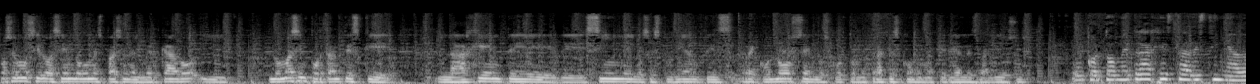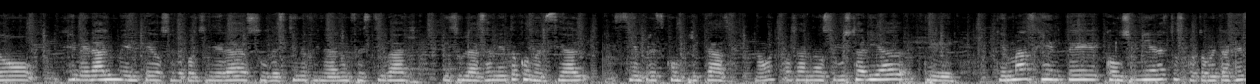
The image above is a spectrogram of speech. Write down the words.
Nos hemos ido haciendo un espacio en el mercado y lo más importante es que la gente de cine, los estudiantes reconocen los cortometrajes como materiales valiosos. El cortometraje está destinado generalmente o se le considera su destino final un festival y su lanzamiento comercial siempre es complicado, ¿no? O sea, nos gustaría que, que más gente consumiera estos cortometrajes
